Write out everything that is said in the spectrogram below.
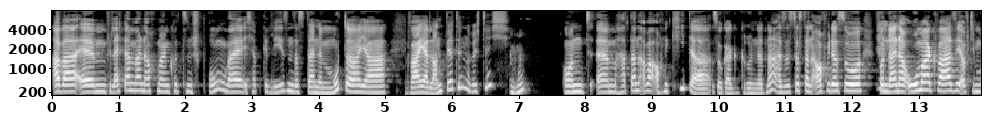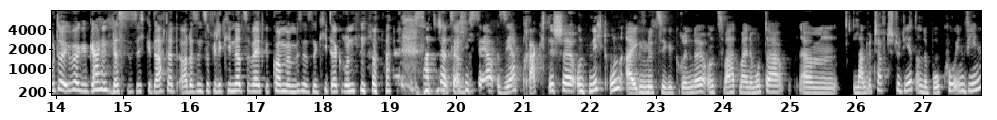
Aber ähm, vielleicht einmal noch mal einen kurzen Sprung, weil ich habe gelesen, dass deine Mutter ja war ja Landwirtin, richtig? Mhm und ähm, hat dann aber auch eine Kita sogar gegründet. Ne? Also ist das dann auch wieder so von deiner Oma quasi auf die Mutter übergegangen, dass sie sich gedacht hat, oh, da sind so viele Kinder zur Welt gekommen, wir müssen jetzt eine Kita gründen? Es hat tatsächlich sehr, sehr praktische und nicht uneigennützige Gründe. Und zwar hat meine Mutter ähm, Landwirtschaft studiert an der BOKU in Wien,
